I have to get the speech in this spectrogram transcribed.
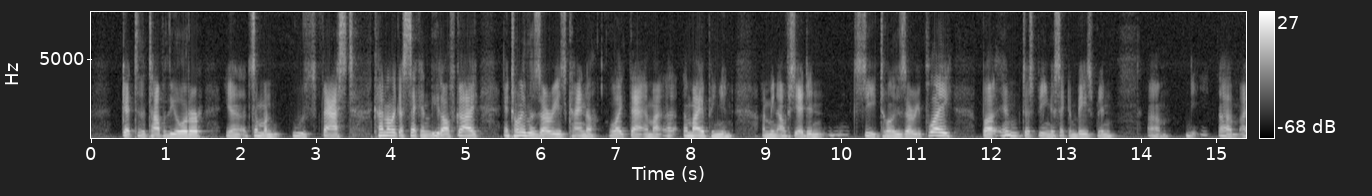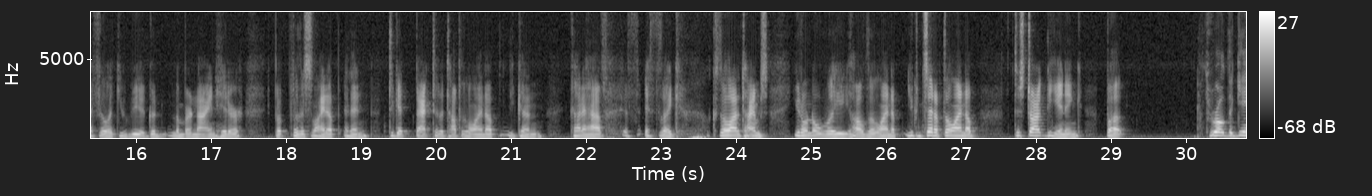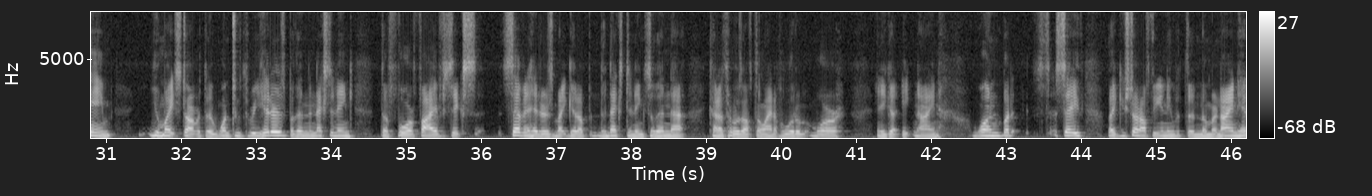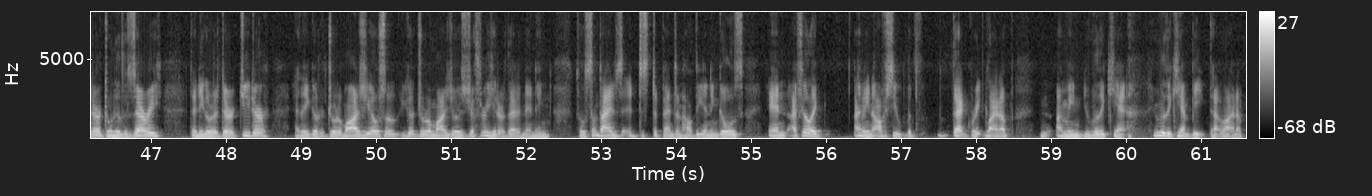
get to the top of the order. You know, someone who's fast, kind of like a second leadoff guy. And Tony Lazzeri is kind of like that, in my uh, in my opinion. I mean, obviously, I didn't see Tony Lazzeri play, but him just being a second baseman, um, um, I feel like he'd be a good number nine hitter, but for this lineup, and then to get back to the top of the lineup, you can kind of have if if like because a lot of times you don't know really how the lineup you can set up the lineup to start the inning, but throughout the game you might start with the one, two, three hitters, but then the next inning the four, five, six, seven hitters might get up the next inning. So then that kind of throws off the lineup a little bit more, and you got eight, nine, one. But say like you start off the inning with the number nine hitter, Tony Lazzeri, then you go to Derek Jeter, and then you go to Joe DiMaggio. So you got Joe DiMaggio as your three hitter that inning. So sometimes it just depends on how the inning goes. And I feel like, I mean, obviously with that great lineup, I mean, you really can't, you really can't beat that lineup.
